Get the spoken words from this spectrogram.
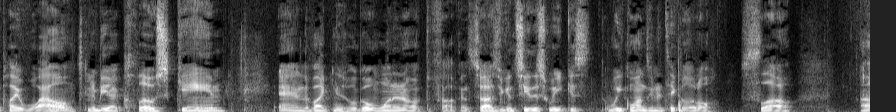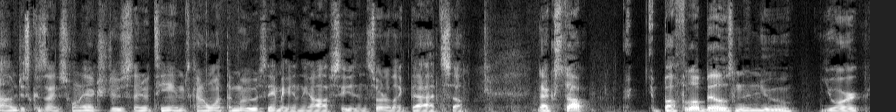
to play well. It's to be a close game, and the Vikings will go 1 and 0 with the Falcons. So, as you can see, this week is week one's to take a little slow. Um, just because I just want to introduce the new teams, kind of what the moves they made in the offseason, sort of like that. So, next up, Buffalo Bills and the New York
